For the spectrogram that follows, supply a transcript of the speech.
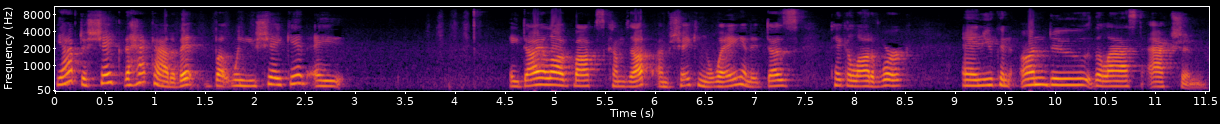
you have to shake the heck out of it, but when you shake it, a a dialog box comes up. I'm shaking away and it does take a lot of work and you can undo the last action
